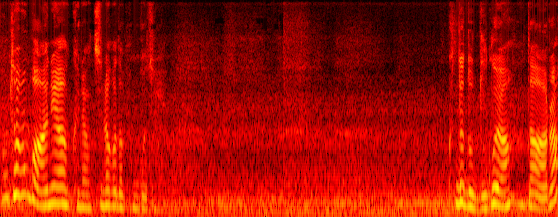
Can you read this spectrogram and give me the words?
훔쳐본 거 아니야. 그냥 지나가다 본 거지. 근데 너 누구야? 나 알아?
